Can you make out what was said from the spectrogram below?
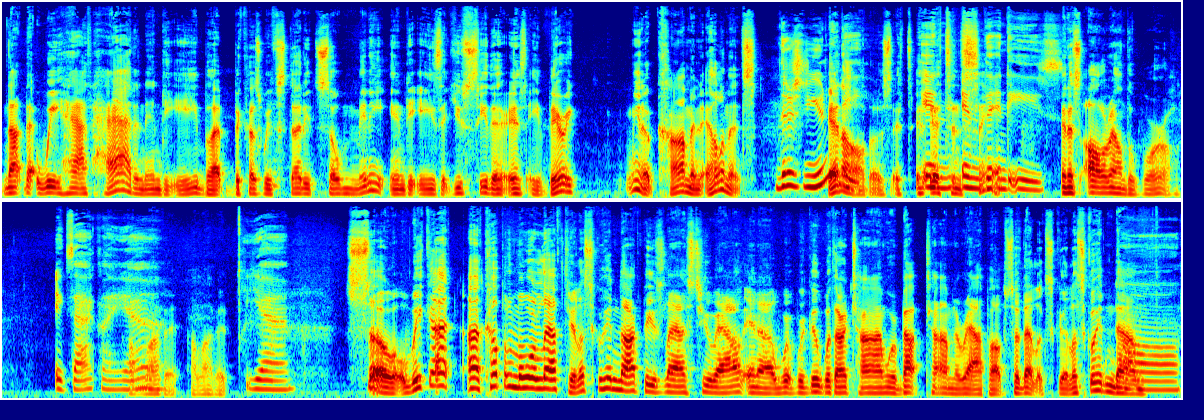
not that we have had an NDE, but because we've studied so many NDEs that you see there is a very, you know, common elements There's unity in all those. It's, it- in, it's in the NDEs. and it's all around the world. Exactly. Yeah. I love it. I love it. Yeah. So we got a couple more left here. Let's go ahead and knock these last two out, and uh, we're, we're good with our time. We're about time to wrap up, so that looks good. Let's go ahead and um,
